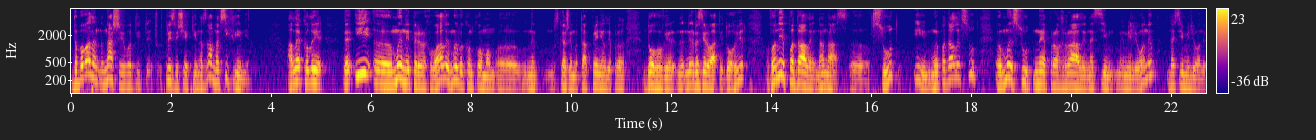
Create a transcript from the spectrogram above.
Добивали наші от, прізвища, які назвав, на всіх рівнях. Але коли і е, ми не перерахували, ми виконкомом, е, не, скажімо так, прийняли про договір, не- розірвати договір. Вони подали на нас е, в суд, і ми подали в суд. Е, Ми суд не програли на 7 мільйонів, на 7 мільйонів.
